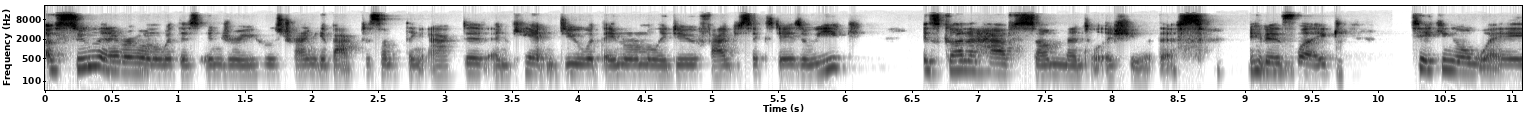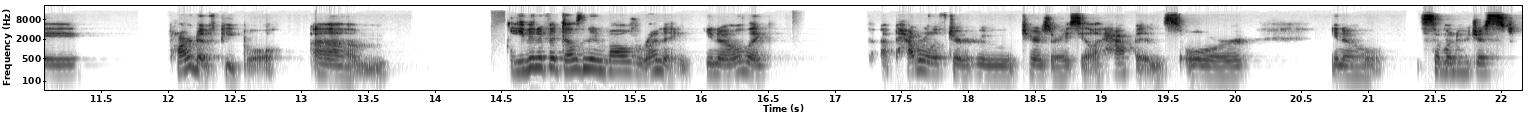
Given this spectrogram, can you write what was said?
assume that everyone with this injury who's trying to get back to something active and can't do what they normally do five to six days a week is going to have some mental issue with this. It is like taking away part of people um even if it doesn't involve running you know like a power lifter who tears their acl it happens or you know someone who just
